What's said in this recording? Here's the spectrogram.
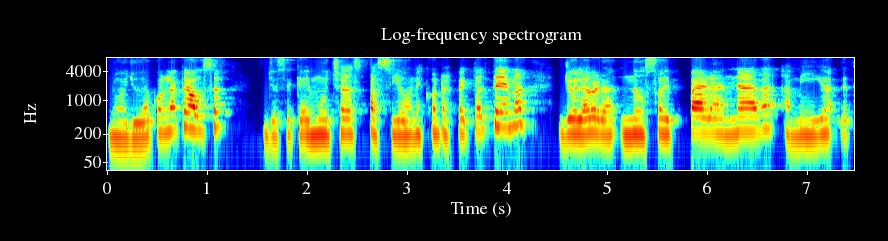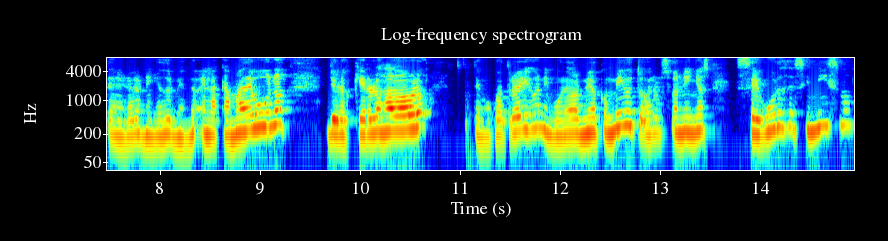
no ayuda con la causa, yo sé que hay muchas pasiones con respecto al tema. Yo la verdad no soy para nada amiga de tener a los niños durmiendo en la cama de uno. Yo los quiero, los adoro. Tengo cuatro hijos, ninguno ha dormido conmigo. Todos son niños seguros de sí mismos,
